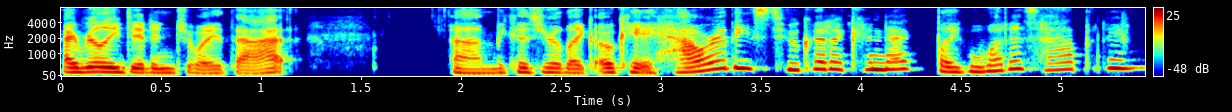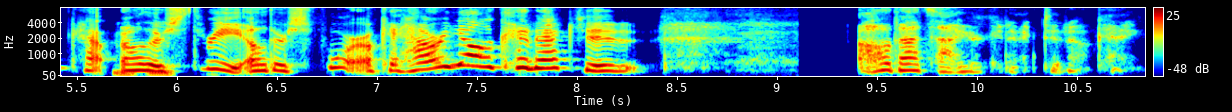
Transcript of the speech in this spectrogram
I really did enjoy that. Um, because you're like, okay, how are these two going to connect? Like, what is happening? How- oh, Mhm. there's three. Oh, there's four. Okay, how are y'all connected? Oh, that's how you're connected. Okay.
